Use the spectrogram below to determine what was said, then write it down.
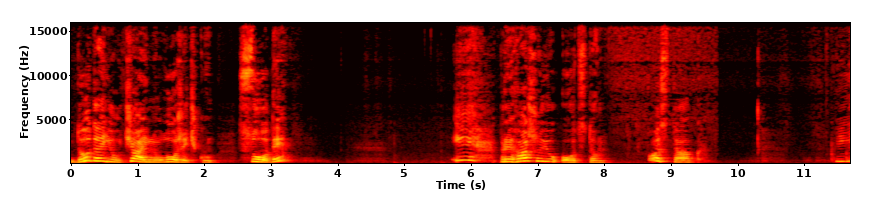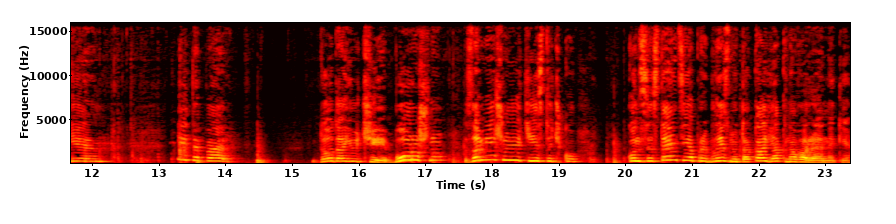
Додаю чайну ложечку соди і пригашую оцтом. Ось так. Є. І тепер, додаючи борошно, замішую тістечко. Консистенція приблизно така, як на вареники.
